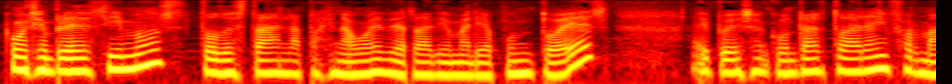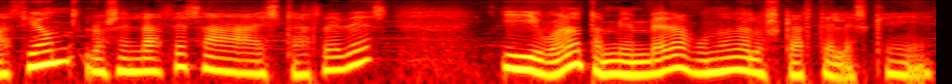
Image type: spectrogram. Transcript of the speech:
Como siempre decimos, todo está en la página web de radiomaria.es. Ahí podéis encontrar toda la información, los enlaces a estas redes y, bueno, también ver algunos de los carteles que,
